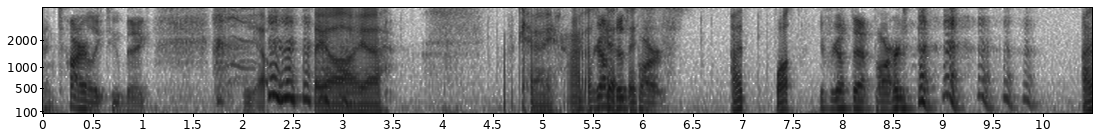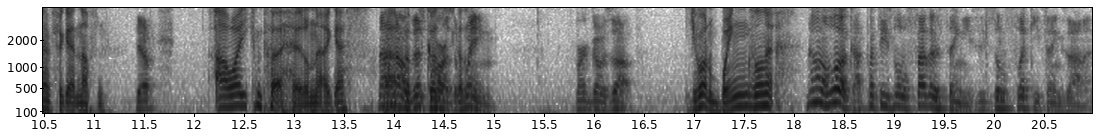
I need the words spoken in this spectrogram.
entirely too big. Yep, they are. Yeah. Okay. All right, let's forgot get this this. I what? You forgot that part. I don't forget nothing. yep. Oh, well, you can put a hood on it, I guess. No, Uh, no, this part, the wing, where it goes up. You want wings on it? No, look, I put these little feather thingies, these little flicky things on it.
